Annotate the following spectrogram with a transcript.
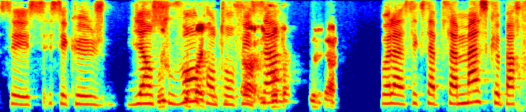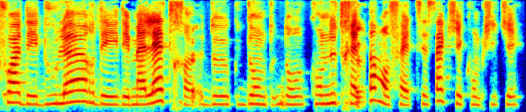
c'est que bien souvent, quand on fait ça, voilà, c'est que ça, masque parfois des douleurs, des, des mal-être qu'on ne traite pas en fait. C'est ça qui est compliqué.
